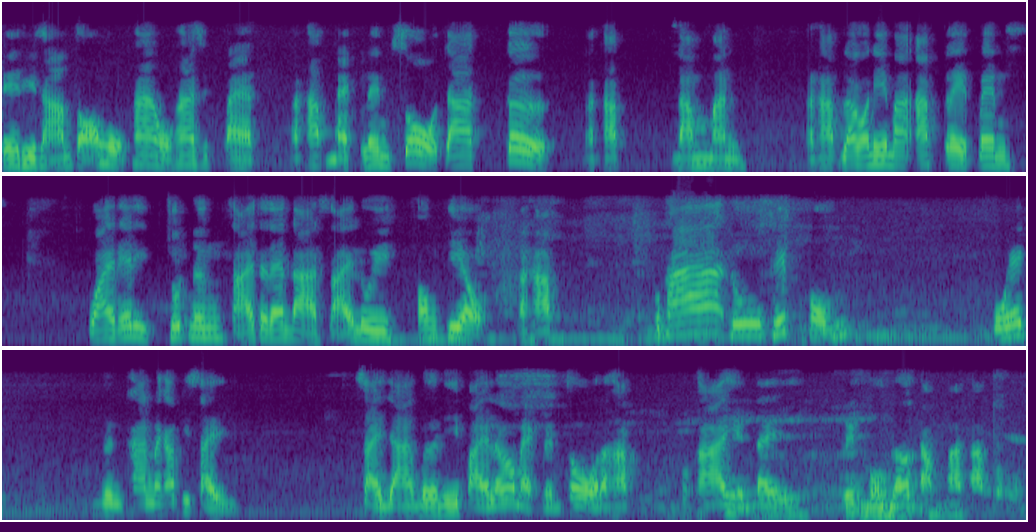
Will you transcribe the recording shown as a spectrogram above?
AT สามสองหกห้าหกห้าสิบแปดนะครับแม็กเลนโซจากเกอร์นะครับดำมันนะครับ แล้วก็นี้มาอัปเกรดเป็น YS อีกชุดหนึ่งสายสแตนดาร์ดสายลุยท่องเที่ยวนะครับ ลูกค้าดูคลิปผมมูเอ็กหนึ่งคันนะครับที่ใส่ใส่ยางเบอร์นี้ไปแล้วก็แม็กเลนโซนะครับลูกค้าเห็นในคลิปผมแล้วก็กลับมาทำกับผม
